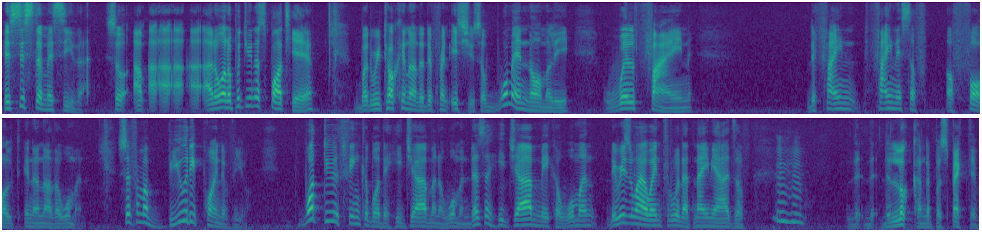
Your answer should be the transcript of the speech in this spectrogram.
His sister may see that. So I, I, I, I- I don't want to put you in a spot here, but we're talking on a different issue. So women normally will find the fine, finest of, of fault in another woman. So from a beauty point of view, what do you think about the hijab and a woman? Does a hijab make a woman? The reason why I went through that nine yards of mm-hmm. the, the, the look and the perspective.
